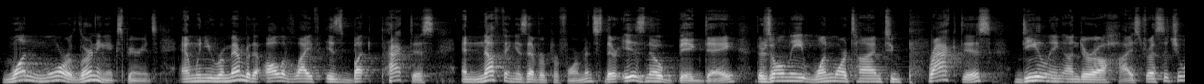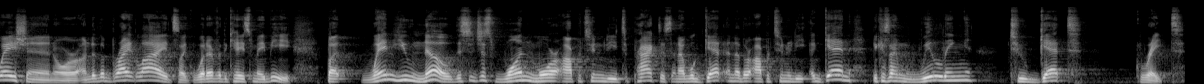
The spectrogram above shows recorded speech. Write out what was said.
one more learning experience. And when you remember that all of life is but practice and nothing is ever performance there is no big day. There's only one more time to practice dealing under a high stress situation or under the bright lights like whatever the case may be. But when you know this is just one more opportunity to practice and i will get another opportunity again because i'm willing to get great.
